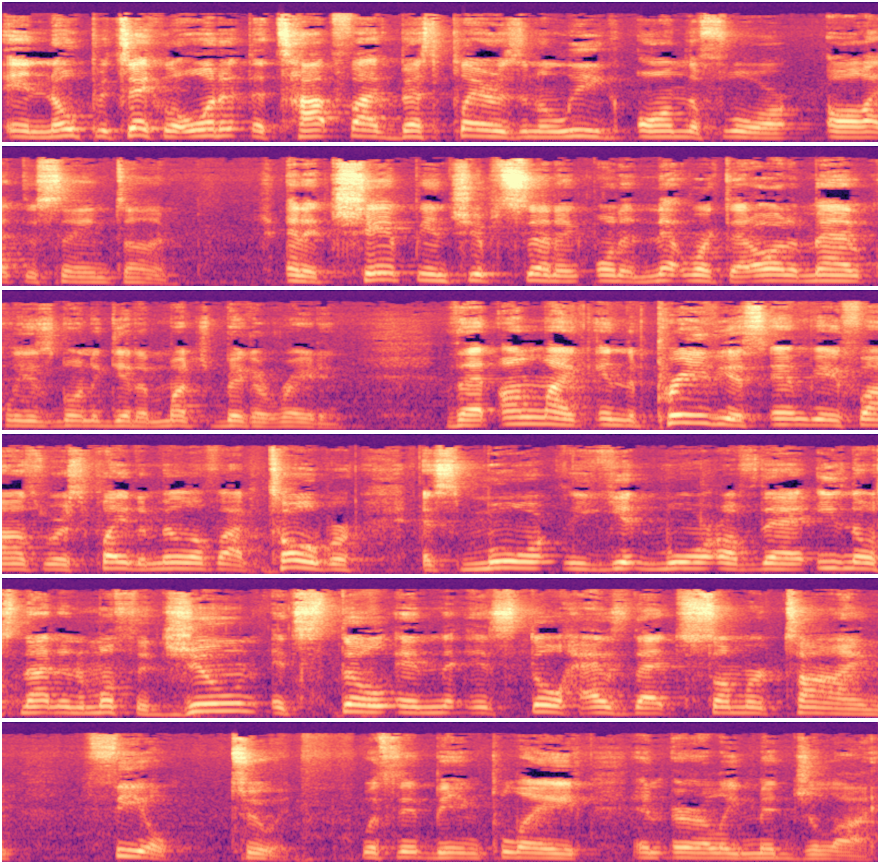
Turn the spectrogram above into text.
in no particular order the top five best players in the league on the floor all at the same time. In a championship setting on a network that automatically is going to get a much bigger rating. That unlike in the previous NBA finals where it's played in the middle of October, it's more you get more of that even though it's not in the month of June, it's still in it still has that summertime feel to it with it being played in early mid July.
